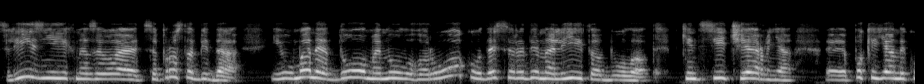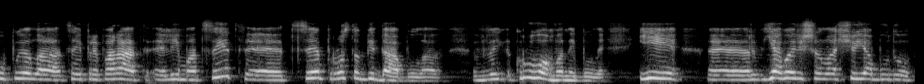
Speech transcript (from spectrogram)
слізні їх називають, це просто біда. І у мене до минулого року, десь середина літа було, в кінці червня, е, поки я не купила цей препарат е, лімацит, е, це просто біда була. Кругом вони були. І я вирішила, що я буду.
